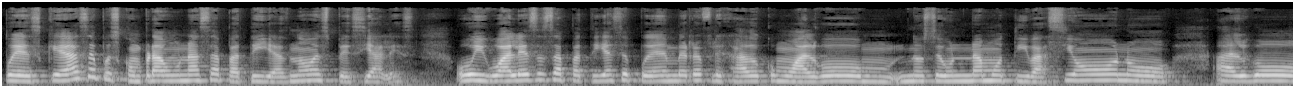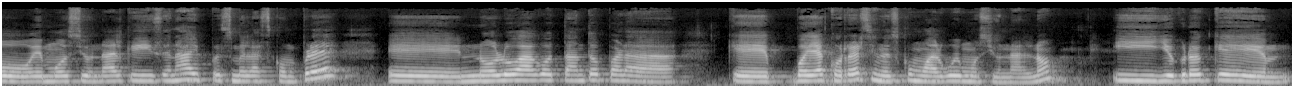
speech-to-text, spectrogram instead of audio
pues ¿qué hace? Pues compra unas zapatillas, ¿no? Especiales. O igual esas zapatillas se pueden ver reflejado como algo, no sé, una motivación o algo emocional que dicen, ay, pues me las compré, eh, no lo hago tanto para que vaya a correr, sino es como algo emocional, ¿no? Y yo creo que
